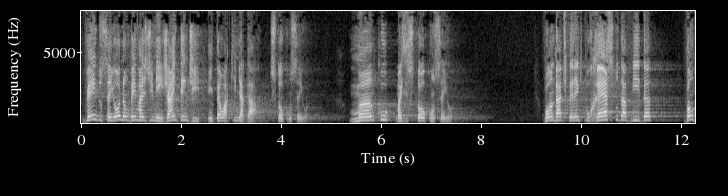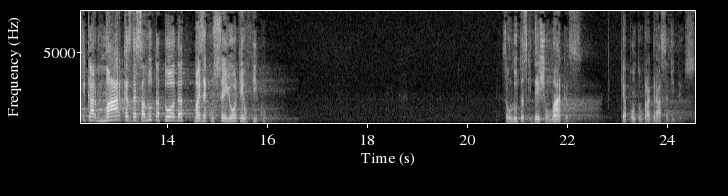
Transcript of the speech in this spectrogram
Vem do Senhor, não vem mais de mim, já entendi, então aqui me agarro, estou com o Senhor. Manco, mas estou com o Senhor. Vou andar diferente para o resto da vida, vão ficar marcas dessa luta toda, mas é com o Senhor quem eu fico. São lutas que deixam marcas que apontam para a graça de Deus.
